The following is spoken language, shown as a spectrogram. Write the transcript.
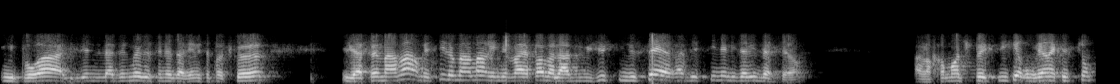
il pourra la donner de ses mais c'est parce que il a fait Mamar, mais si le Mamar, il ne va pas valable, juste il nous sert à destiner vis-à-vis de la sœur. Alors comment tu peux expliquer? On revient à la question.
